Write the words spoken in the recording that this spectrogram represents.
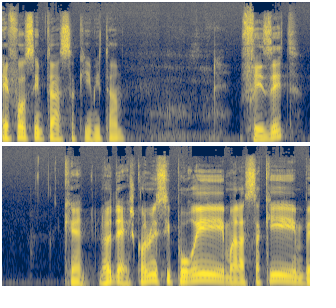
איפה עושים את העסקים איתם? פיזית, כן, לא יודע, יש כל מיני סיפורים על עסקים ב...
